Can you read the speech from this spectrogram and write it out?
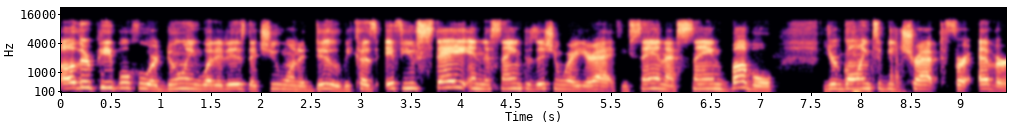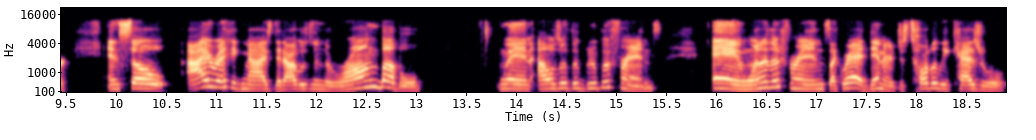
other people who are doing what it is that you want to do. Because if you stay in the same position where you're at, if you stay in that same bubble, you're going to be trapped forever. And so I recognized that I was in the wrong bubble when I was with a group of friends and one of the friends, like we're at dinner, just totally casual.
